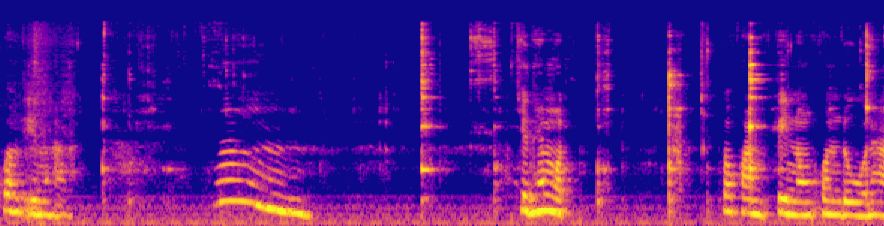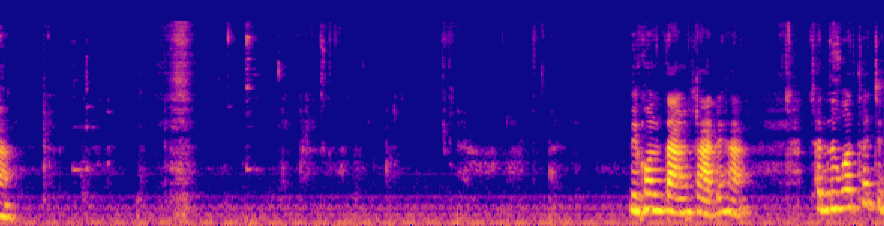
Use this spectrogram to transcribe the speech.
ความอิ่มค่ะ กินให้หมด เพื่อความฟินของคนดูนะคะมีคนต่างชาติด้วยค่ะ ฉันนึกว่าถ้าจะ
